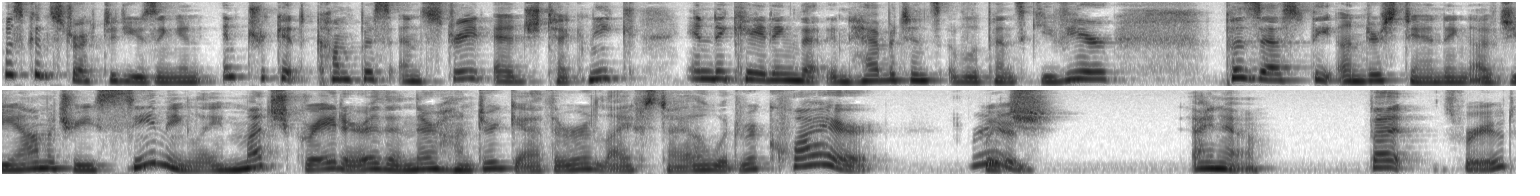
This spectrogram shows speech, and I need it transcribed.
was constructed using an intricate compass and straight edge technique, indicating that inhabitants of Lepenski Vir possessed the understanding of geometry seemingly much greater than their hunter gatherer lifestyle would require. Which I know. But It's rude.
